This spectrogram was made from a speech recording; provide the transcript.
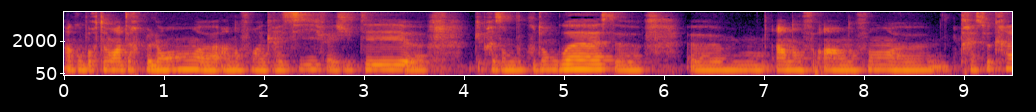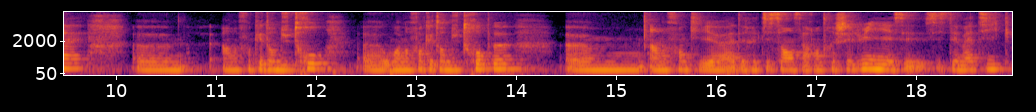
un comportement interpellant, euh, un enfant agressif, agité, qui présente beaucoup d'angoisse, un enfant, un enfant très secret, un enfant qui est tendu trop, ou un enfant qui est tendu trop peu. Un enfant qui a des réticences à rentrer chez lui et c'est systématique.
